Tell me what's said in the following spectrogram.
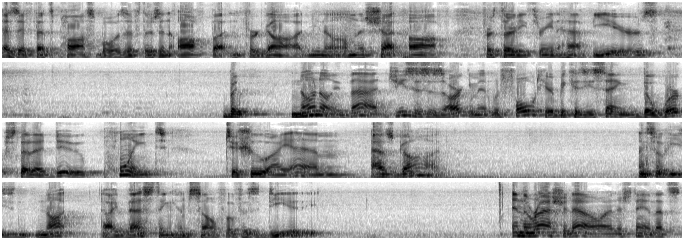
as if that's possible, as if there's an off button for God, you know, I'm going to shut off for 33 and a half years. But not only that, Jesus' argument would fold here because he's saying the works that I do point to who I am as God. And so he's not divesting himself of his deity. And the rationale, I understand, that's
